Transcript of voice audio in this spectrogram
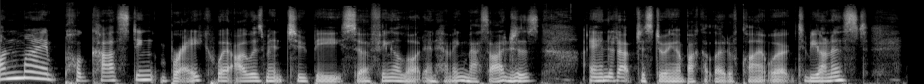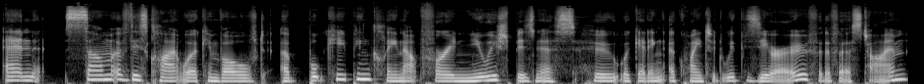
On my podcasting break, where I was meant to be surfing a lot and having massages, I ended up just doing a bucket load of client work, to be honest. And some of this client work involved a bookkeeping cleanup for a newish business who were getting acquainted with Xero for the first time,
